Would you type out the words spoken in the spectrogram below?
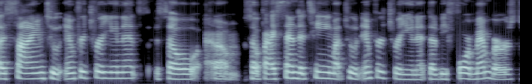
assigned to infantry units. So, um, so if I send a team up to an infantry unit, there'd be four members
